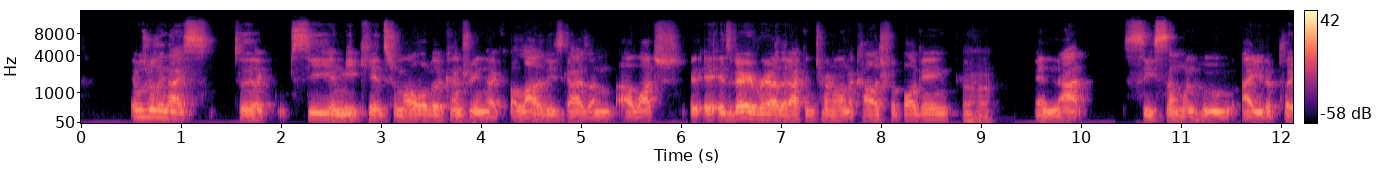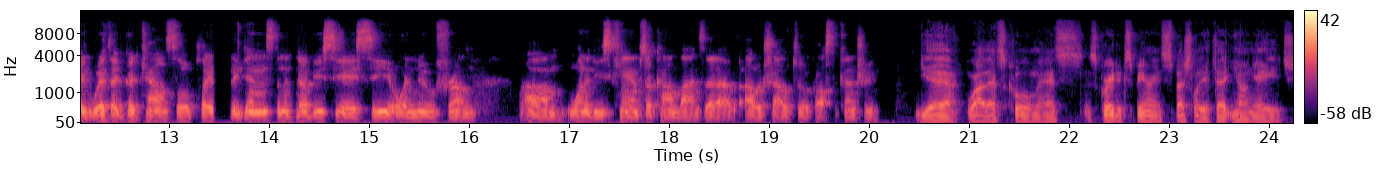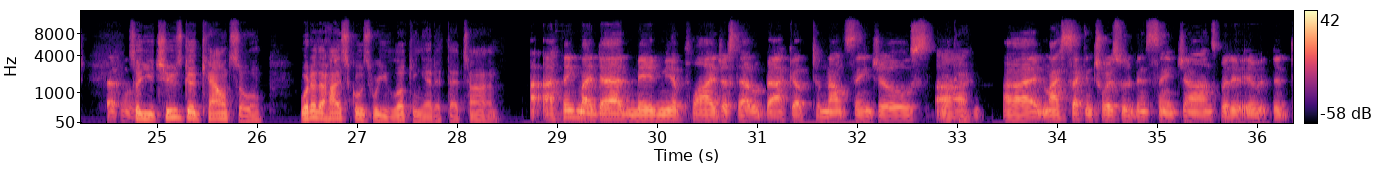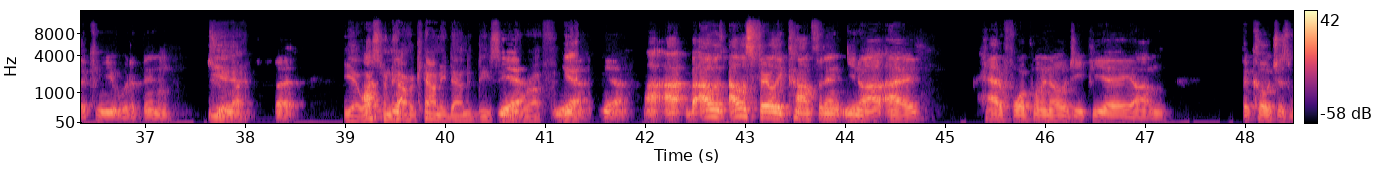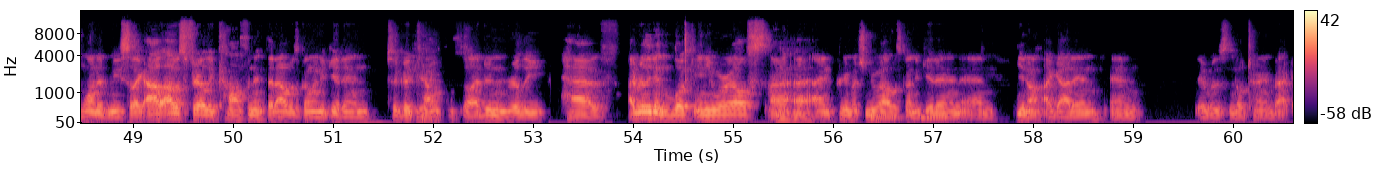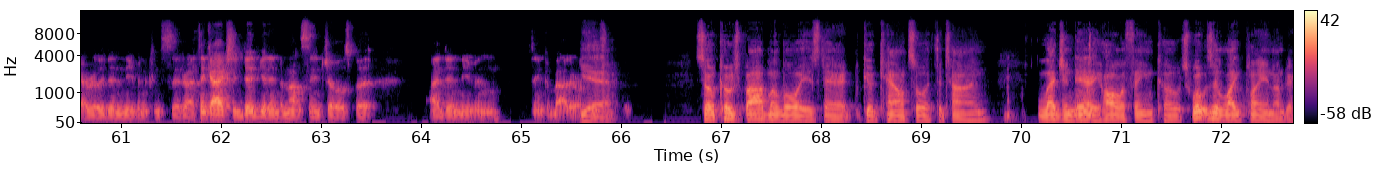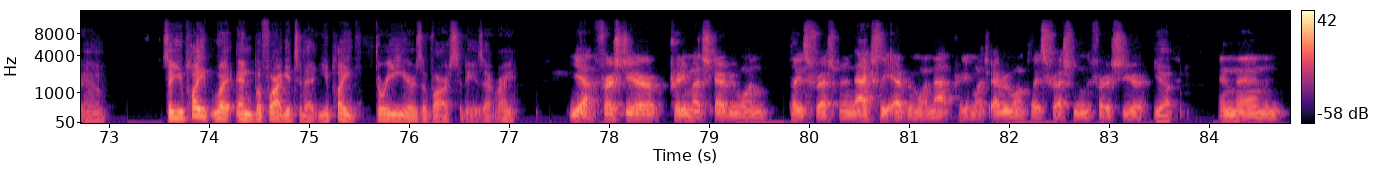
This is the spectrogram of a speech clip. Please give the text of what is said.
it was really nice to like see and meet kids from all over the country. And like a lot of these guys, I'm I watch. It, it's very rare that I can turn on a college football game uh-huh. and not see someone who I either played with at Good Counsel, played against in the WCAC, or knew from um, one of these camps or combines that I, I, would travel to across the country. Yeah, wow, that's cool, man. It's it's great experience, especially at that young age. Definitely. So you choose good counsel. What other high schools were you looking at at that time? I think my dad made me apply just to have a backup to Mount St. Joe's. Okay. Um, uh, my second choice would have been St. John's, but it, it, the, the, commute would have been too yeah. much. But yeah, Western Howard County down to DC yeah, is rough. Yeah, yeah. I, I, but I was I was fairly confident. You know, I, I had a 4.0 GPA. Um, the coaches wanted me, so like I, I, was fairly confident that I was going to get in to good yeah. counsel. So I didn't really have, I really didn't look anywhere else. Mm-hmm. I, I pretty much knew I was going to get in, and you know, I got in, and it was no turning back. I really didn't even consider. I think I actually did get into Mount St. Joe's, but I didn't even think about it. yeah. So Coach Bob Milloy is there at Good Counsel at the time, legendary mm-hmm. Hall of Fame coach. What was it like playing under him? So you played, and before I get to that, you played three years of varsity. Is that right? Yeah, first year, pretty much everyone plays freshman. Actually, everyone, not pretty much everyone plays freshman the first year. Yep. And then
